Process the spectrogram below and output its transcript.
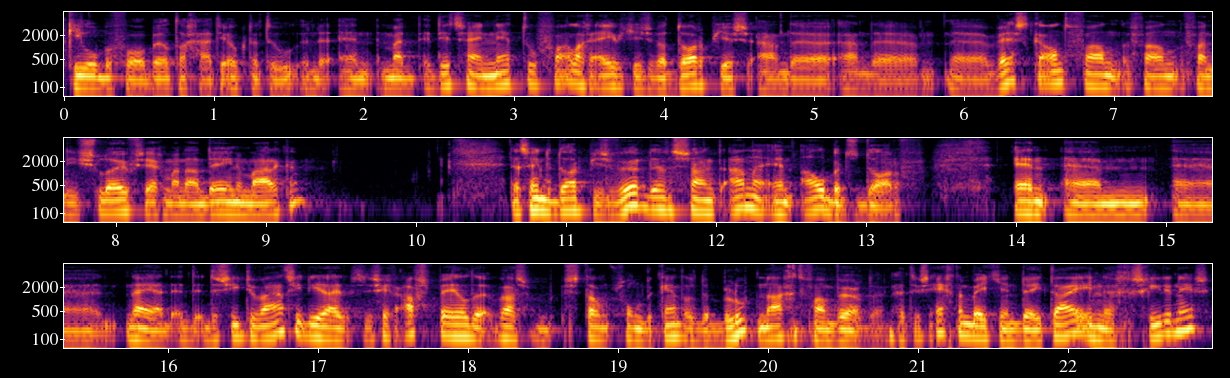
Kiel bijvoorbeeld, daar gaat hij ook naartoe. En, maar dit zijn net toevallig eventjes wat dorpjes aan de, aan de westkant van, van, van die sleuf, zeg maar, naar Denemarken. Dat zijn de dorpjes Wurden, Sankt Anne en Albertsdorf. En um, uh, nou ja, de, de, situatie die daar zich afspeelde was, stond bekend als de bloednacht van Wurden. Het is echt een beetje een detail in de geschiedenis.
